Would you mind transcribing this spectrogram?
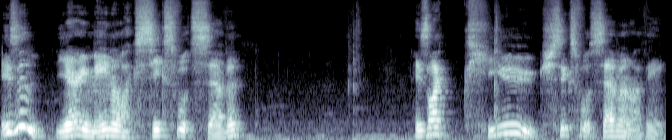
Isn't Yerry Mina like six foot seven? He's like huge, six foot seven, I think.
